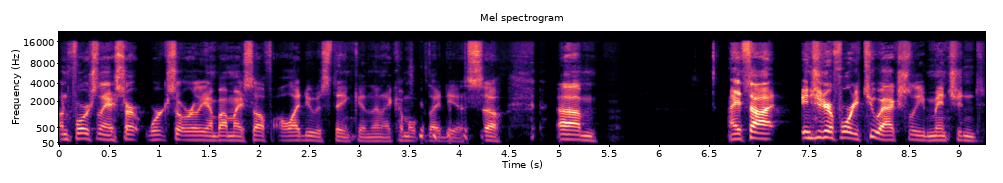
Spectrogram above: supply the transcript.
unfortunately, I start work so early. I'm by myself. All I do is think, and then I come up with ideas. So, um, I thought Engineer 42 actually mentioned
